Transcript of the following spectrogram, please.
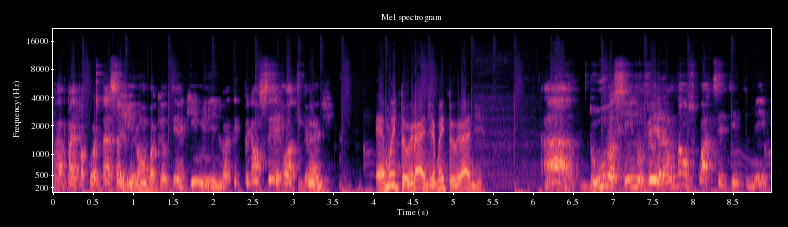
rapaz, pra cortar essa giromba que eu tenho aqui, menino, vai ter que pegar um serrote grande. É muito grande, é muito grande? Ah, duro assim, no verão dá uns 4 centímetros e meio.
